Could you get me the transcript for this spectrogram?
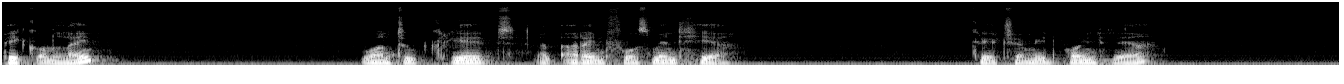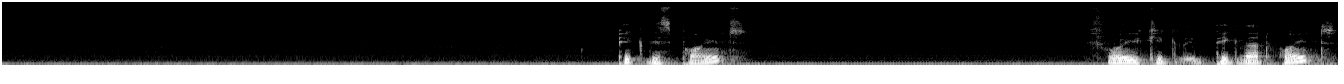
pick online. Want to create an reinforcement here. Create your midpoint there pick this point. Before you pick that point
